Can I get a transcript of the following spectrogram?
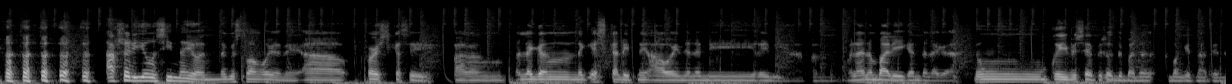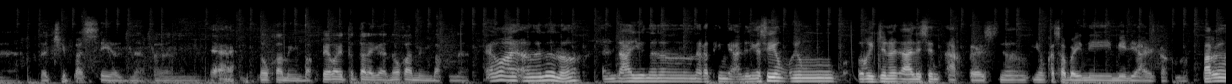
Actually, yung scene na yun, nagustuhan ko yun eh. Ah, first kasi, parang talagang nag-escalate na yung away nila ni Rhaenyra. Parang wala nang balikan talaga. Nung previous episode, di ba, na nabanggit natin na the ship has sailed na. Parang Yeah. no coming back. Pero ito talaga, no coming back na. Pero ang, ang ano, no? Ang layo na ng narating ni Alicent. Kasi yung, yung original Alicent actors, yung, yung kasabay ni Millie Arcock, no? Parang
